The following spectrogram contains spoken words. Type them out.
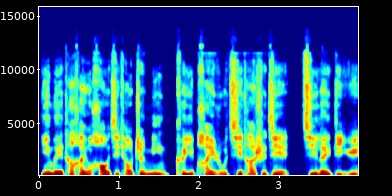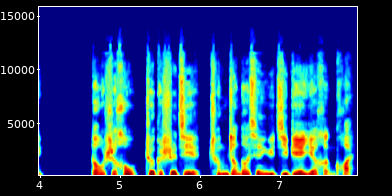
因为他还有好几条真命可以派入其他世界积累底蕴。到时候，这个世界成长到仙域级别也很快。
